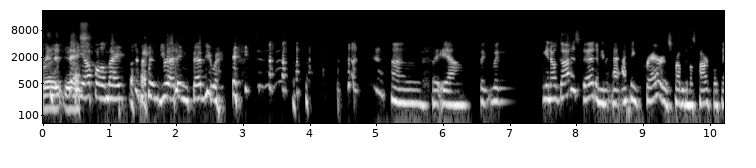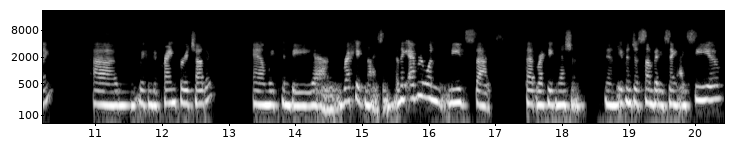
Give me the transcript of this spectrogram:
right, yes. staying up all night dreading february um, but yeah but, but you know god is good i mean I, think prayer is probably the most powerful thing um, we can be praying for each other and we can be um, recognizing. I think everyone needs that that recognition, and even just somebody saying, "I see you,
